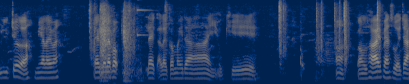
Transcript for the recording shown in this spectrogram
วิลเจอร์อมีอะไรไหมแลกได้อะไรเปล่าแลกอะไรก็ไม่ได้ โอเค อะกล่องสุดท้ายแฟนสวยจ้ะ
